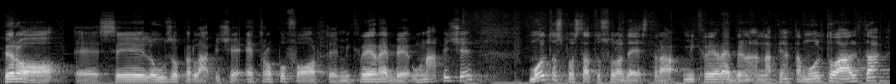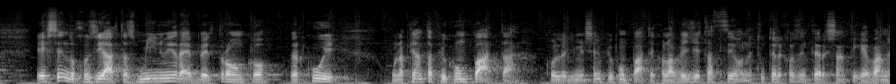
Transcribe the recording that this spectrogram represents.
però eh, se lo uso per l'apice è troppo forte mi creerebbe un apice molto spostato sulla destra mi creerebbe una pianta molto alta essendo così alta sminuirebbe il tronco, per cui una pianta più compatta, con le dimensioni più compatte, con la vegetazione, tutte le cose interessanti che vanno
